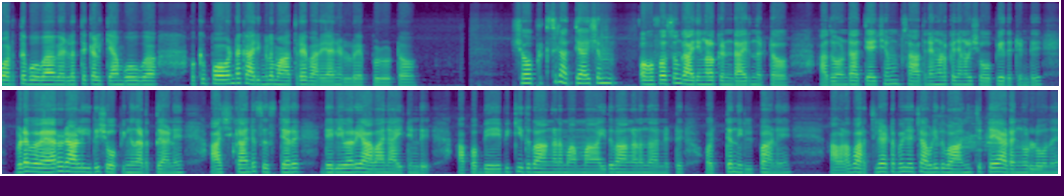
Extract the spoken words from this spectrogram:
പുറത്ത് പോവുക വെള്ളത്തിൽ കളിക്കാൻ പോവുക അവൾക്ക് പോകേണ്ട കാര്യങ്ങൾ മാത്രമേ പറയാനുള്ളൂ എപ്പോഴും കേട്ടോ ഷോപ്രിക്സിൽ അത്യാവശ്യം ഓഫേഴ്സും കാര്യങ്ങളൊക്കെ ഉണ്ടായിരുന്നു കേട്ടോ അതുകൊണ്ട് അത്യാവശ്യം സാധനങ്ങളൊക്കെ ഞങ്ങൾ ഷോപ്പ് ചെയ്തിട്ടുണ്ട്. ഇവിടെ വേറൊരാൾ ഇത് ഷോപ്പിംഗ് നടത്തുകയാണ്. ആഷിഖാന്റെ സിസ്റ്റർ ഡെലിവറി ആവാനായിട്ടുണ്ട്. അപ്പോൾ ബേബിക്ക് ഇത് വാങ്ങണം അമ്മ ഇത് വാങ്ങണം എന്ന് പറഞ്ഞിട്ട് ഒറ്റ നിൽപ്പാണ്. അവളെ പറച്ചിൽ ചോദിച്ചാൽ അവൾ ഇത് വാങ്ങിച്ചിട്ടേ അടങ്ങുള്ളൂ എന്ന്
